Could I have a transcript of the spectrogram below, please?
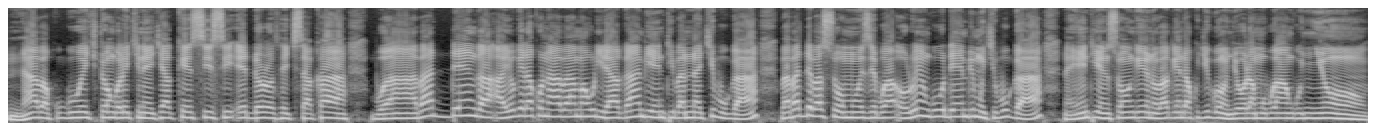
n'abakugu w'ekitongole kino ekya kcc edorothy kisaka bw'abadde nga ayogerako n'abamawulire agambye nti bannakibuga babadde basoomoozebwa olw'enguudo embi mu kibuga naye nti ensonga eno bagenda kugigonjoola mu bwangu nnyo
